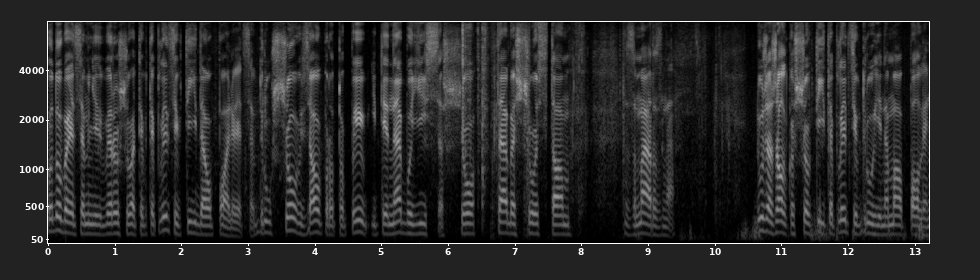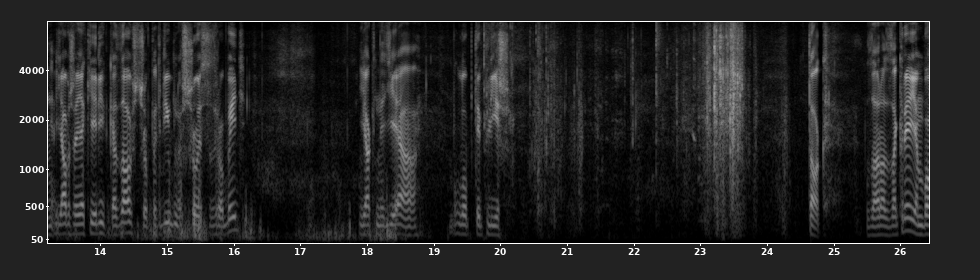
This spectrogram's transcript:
Подобається мені вирощувати в теплиці в тій, де опалюється. Вдруг що взяв, протопив, і ти не боїшся, що в тебе щось там змерзне. Дуже жалко, що в тій теплиці в другій нема опалення. Я вже який рік казав, що потрібно щось зробити. Як не є, а було б тепліше. Так, зараз закриємо, бо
